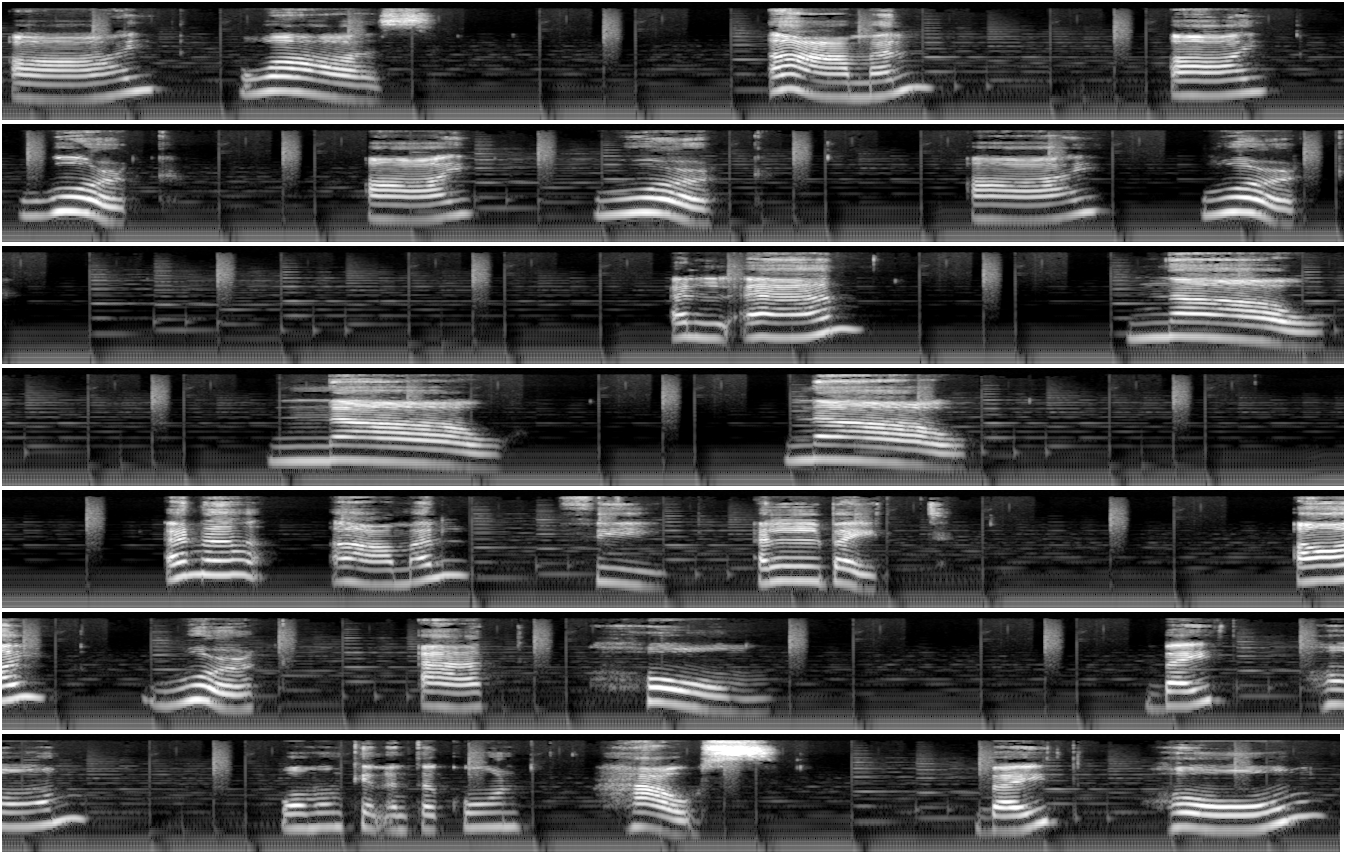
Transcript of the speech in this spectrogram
I was أعمل I work I work I work الآن now now now أنا أعمل في البيت I work at home بيت home وممكن أن تكون house بيت home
